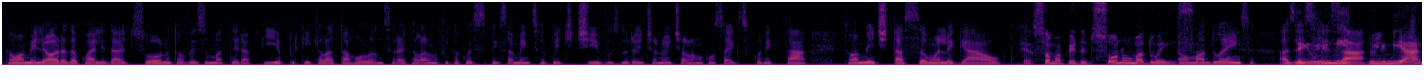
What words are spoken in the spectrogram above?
Então, a melhora da qualidade de sono, talvez uma terapia, por que, que ela está rolando? Será que ela não fica com esses pensamentos repetitivos durante a noite, ela não consegue se conectar? Então, a meditação é legal. É só uma perda de sono ou uma doença? É uma doença. Às Tem vezes um, rezar... um limiar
